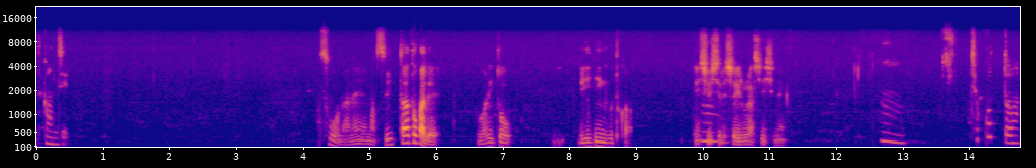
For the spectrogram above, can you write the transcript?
て感じそうだね。まあ、ツイッターとかで割とリーディングとか練習してる人いるらしいしね。うんちょこっと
